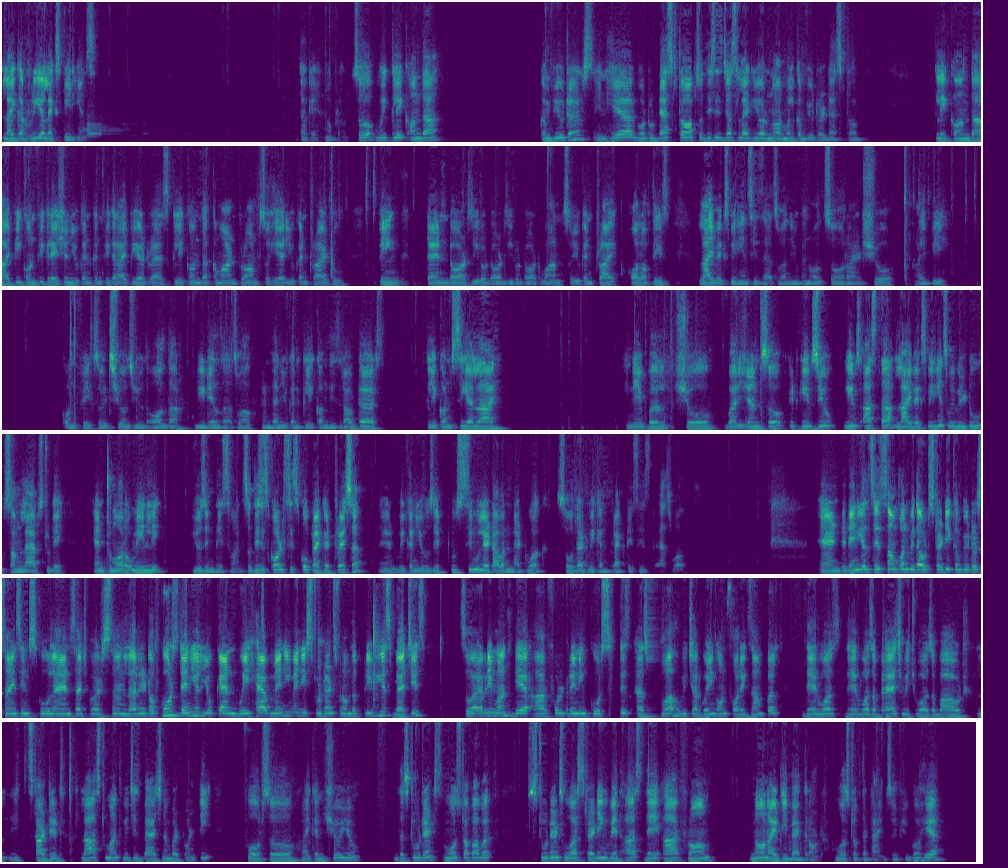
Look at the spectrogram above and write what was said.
like a real experience. Okay, no problem. So we click on the computers in here, go to desktop. So this is just like your normal computer desktop. Click on the IP configuration. You can configure IP address, click on the command prompt. So here you can try to ping 10.0.0.1. So you can try all of these live experiences as well. You can also write show IP config. So it shows you the, all the details as well. And then you can click on these routers, click on CLI, enable show version. So it gives you, gives us the live experience. We will do some labs today and tomorrow mainly using this one. So this is called Cisco Packet Tracer and we can use it to simulate our network so that we can practice it as well. And Daniel says someone without study computer science in school and such person learn it. Of course, Daniel, you can. We have many, many students from the previous batches. So every month there are full training courses as well, which are going on. For example, there was there was a batch which was about it started last month, which is batch number 24. So I can show you the students. Most of our students who are studying with us, they are from non-IT background most of the time. So if you go here,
